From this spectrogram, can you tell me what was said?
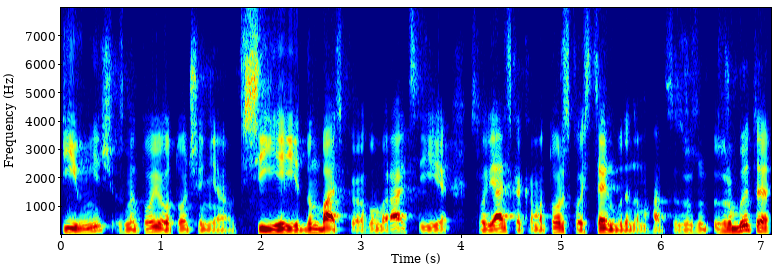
північ з метою оточення всієї Донбаської агломерації, Слов'янська, Краматорська. Ось це він буде намагатися зробити.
